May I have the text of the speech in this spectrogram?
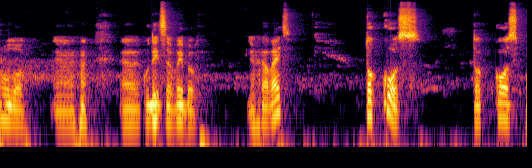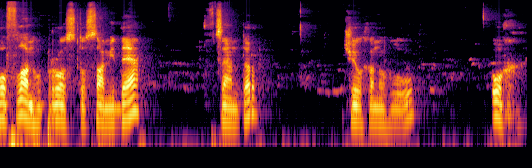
було? Е, е, куди це вибив гравець? Токос. Токос по флангу просто сам іде. В центр. Чилхануглу. Ох,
